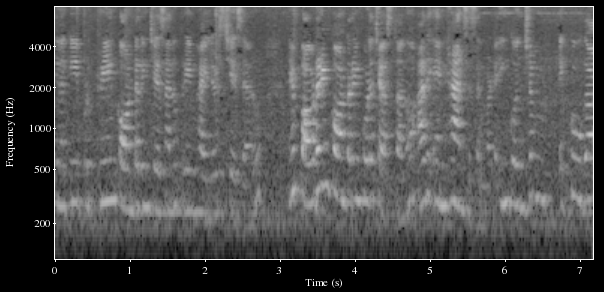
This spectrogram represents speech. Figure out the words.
దీనికి ఇప్పుడు క్రీమ్ కౌంటరింగ్ చేశాను క్రీమ్ హైలైట్స్ చేశాను నేను పౌడరింగ్ కౌంటరింగ్ కూడా చేస్తాను. అది ఎన్హాన్సెస్ అనమాట ఇంకొంచెం ఎక్కువగా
